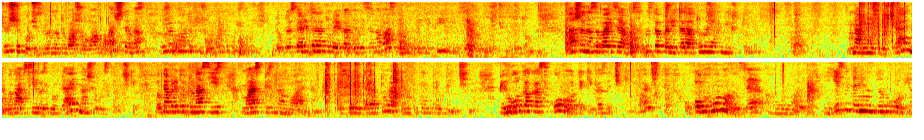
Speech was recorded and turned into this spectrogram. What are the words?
Що ще хочу звернути вашу увагу? Бачите, у нас дуже багато книжкових виставочок. Тобто вся література, яка дивиться на вас, може підійти і взяти книжку додому. Наша називається виставка література як мікстура. Вона незвичайна, вона всі розмовляють наші виставочки. От, наприклад, у нас є мас пізнавальна, тобто література енциклопедична, пігулка казкова, такі казачки. Бачите? Укол гумору це гумор. І є вітамін здоров'я.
